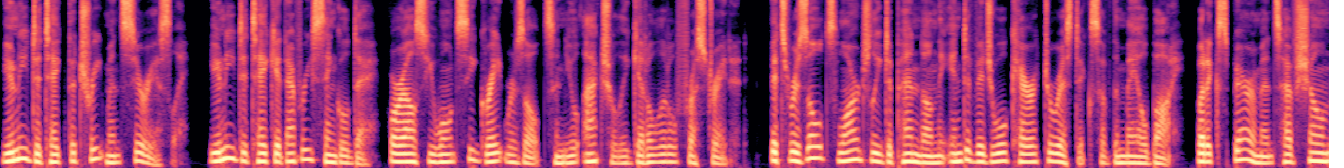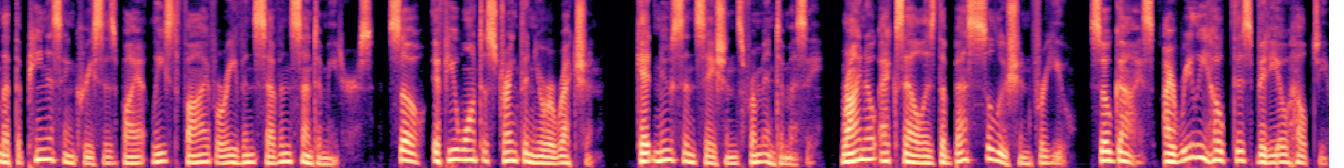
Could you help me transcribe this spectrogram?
You need to take the treatment seriously. You need to take it every single day, or else you won't see great results and you'll actually get a little frustrated. Its results largely depend on the individual characteristics of the male body, but experiments have shown that the penis increases by at least 5 or even 7 centimeters. So, if you want to strengthen your erection, get new sensations from intimacy, Rhino XL is the best solution for you. So guys, I really hope this video helped you,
